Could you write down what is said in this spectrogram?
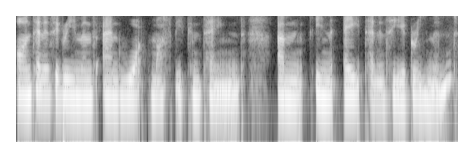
on tenancy agreements and what must be contained um, in a tenancy agreement.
